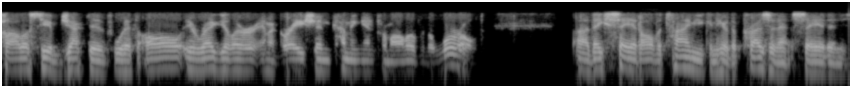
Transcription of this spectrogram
policy objective with all irregular immigration coming in from all over the world. Uh, they say it all the time. You can hear the president say it in his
